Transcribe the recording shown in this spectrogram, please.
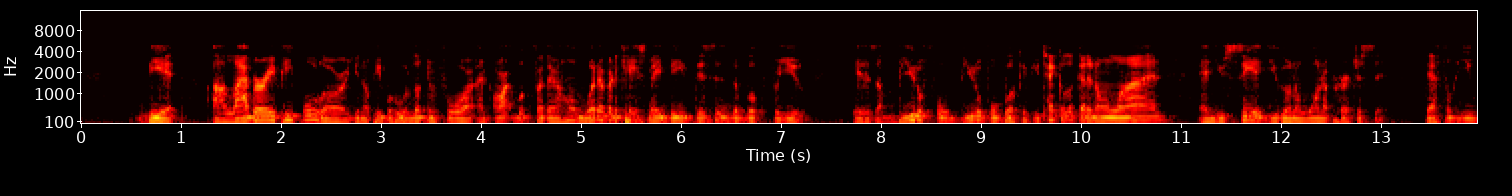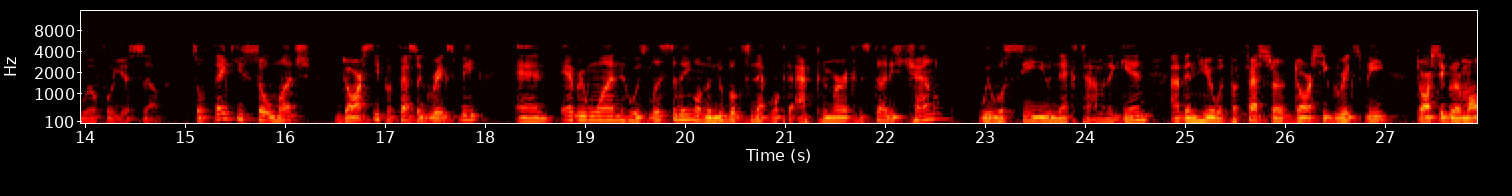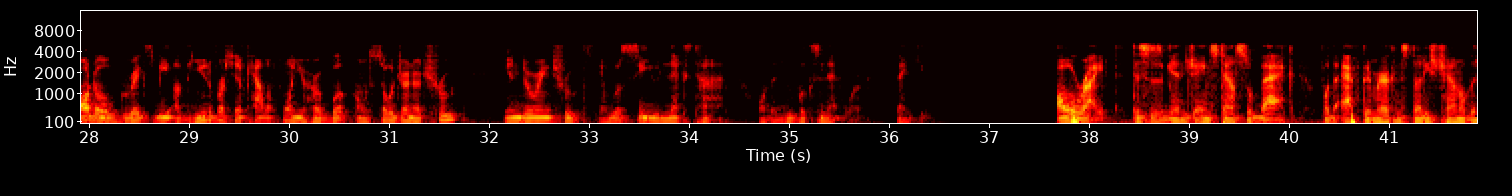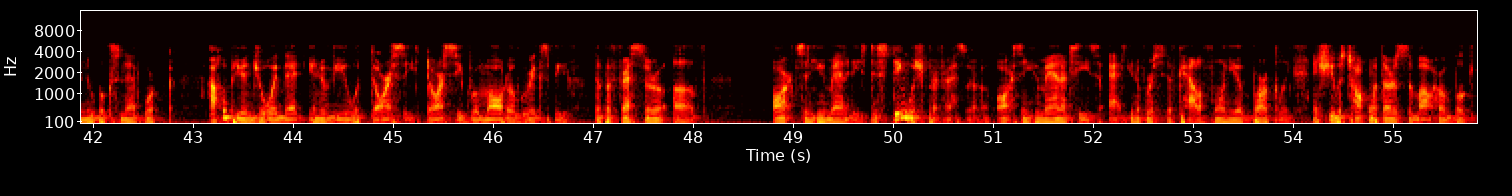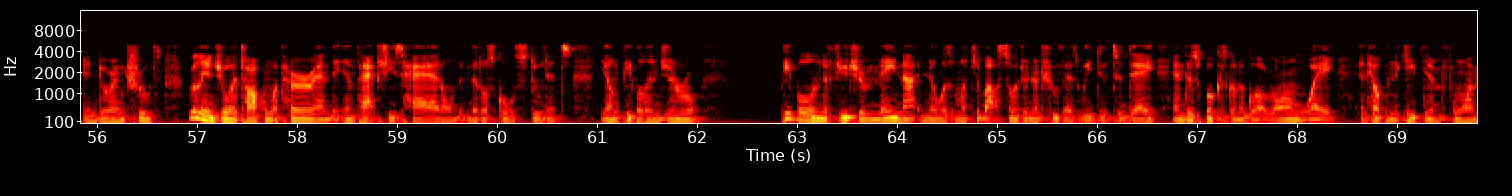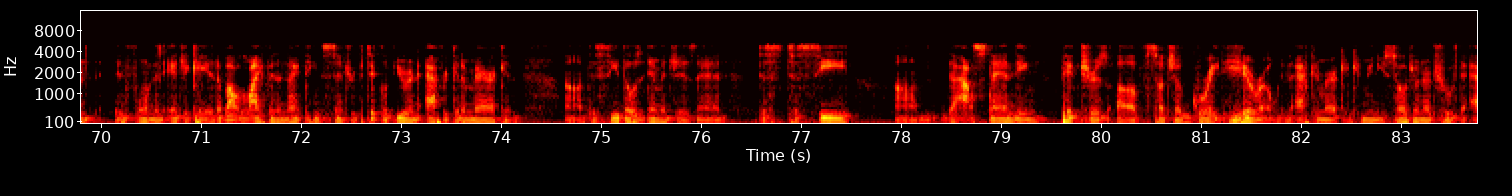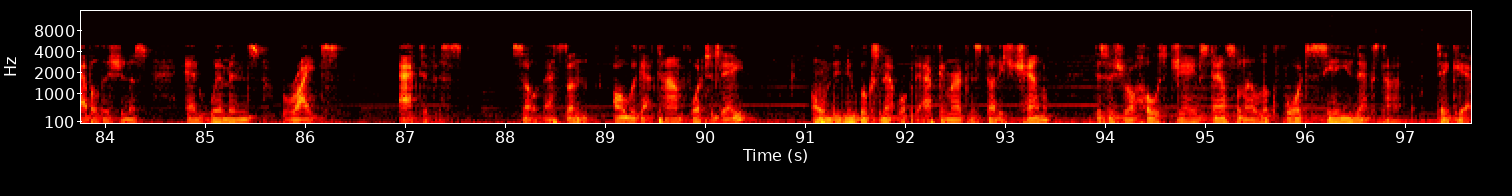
be it uh, library people or you know people who are looking for an art book for their home, whatever the case may be. This is the book for you. It is a beautiful, beautiful book. If you take a look at it online and you see it, you're going to want to purchase it. Definitely, you will for yourself. So thank you so much. Darcy, Professor Grigsby, and everyone who is listening on the New Books Network, the African American Studies channel. We will see you next time. And again, I've been here with Professor Darcy Grigsby, Darcy Grimaldo Grigsby of the University of California, her book on Sojourner Truth, Enduring Truths. And we'll see you next time on the New Books Network. Thank you. All right, this is again James Stansel back for the African American Studies channel, the New Books Network. I hope you enjoyed that interview with Darcy, Darcy Grimaldo Grigsby, the professor of Arts and Humanities, distinguished professor of Arts and Humanities at University of California, Berkeley. And she was talking with us about her book, Enduring Truths. Really enjoyed talking with her and the impact she's had on the middle school students, young people in general. People in the future may not know as much about Sojourner Truth as we do today, and this book is going to go a long way in helping to keep them informed, informed and educated about life in the 19th century, particularly if you're an African American, uh, to see those images and to, to see um, the outstanding pictures of such a great hero in the African American community, Sojourner Truth, the abolitionist and women's rights activist. So that's an, all we got time for today on the New Books Network, the African American Studies channel. This is your host, James Stansel, and I look forward to seeing you next time. Take care.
